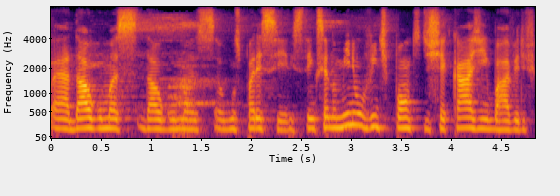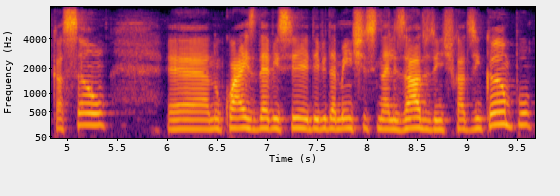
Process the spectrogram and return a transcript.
é, dá, algumas, dá algumas, alguns pareceres. Tem que ser no mínimo 20 pontos de checagem barra verificação, é, no quais devem ser devidamente sinalizados, identificados em campo.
